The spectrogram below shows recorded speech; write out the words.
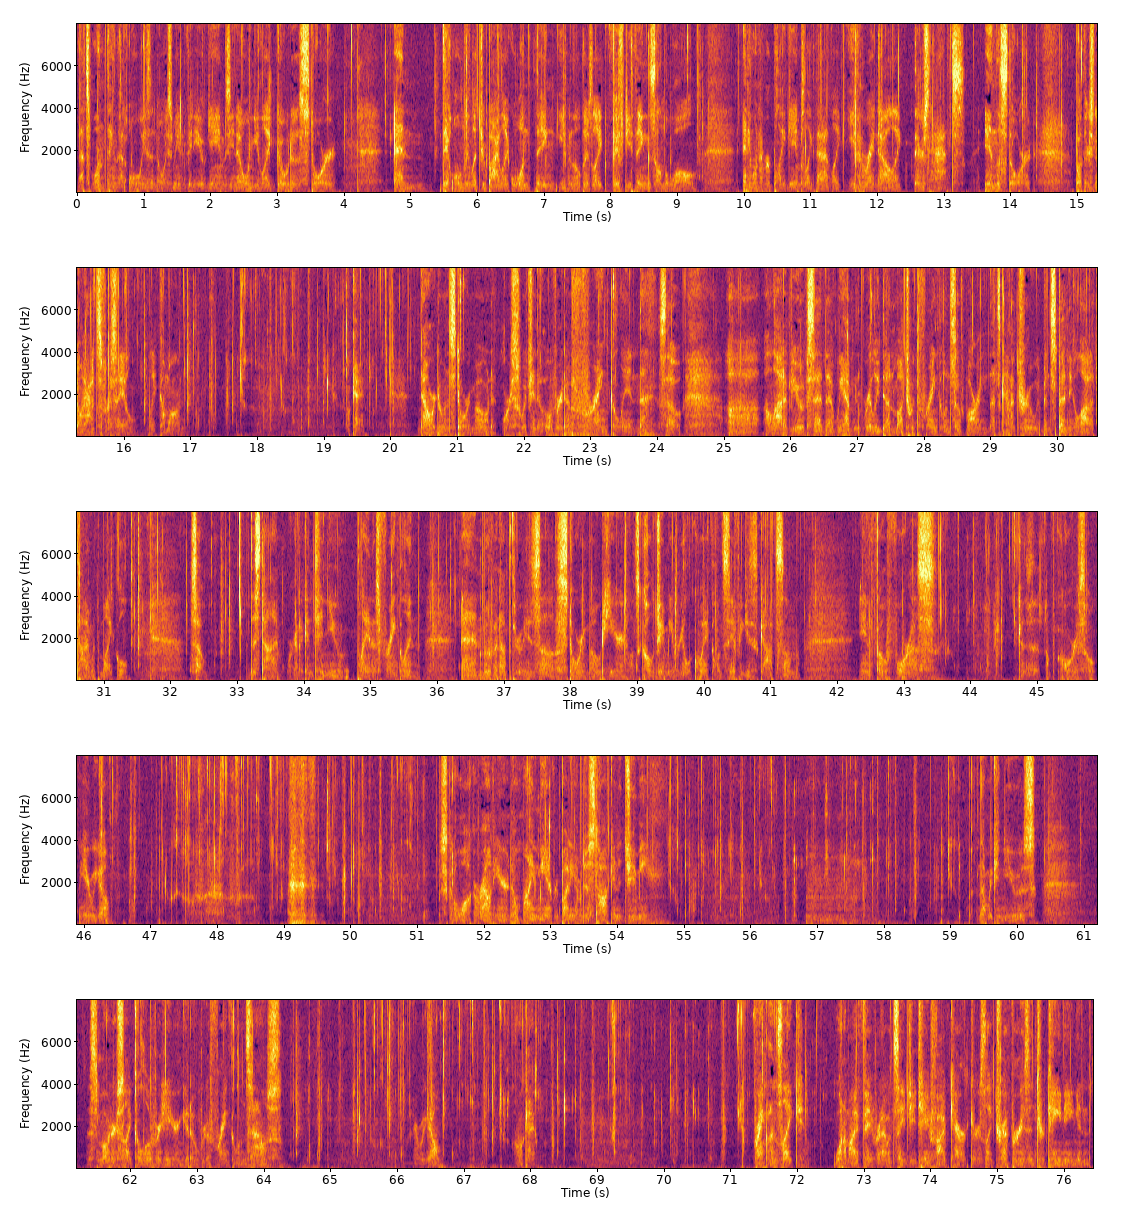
That's one thing that always annoys me in video games, you know, when you like go to a store and they only let you buy like one thing, even though there's like 50 things on the wall. Anyone ever play games like that? Like, even right now, like, there's hats in the store, but there's no hats for sale. Like, come on. Okay, now we're doing story mode. We're switching over to Franklin. So, uh, a lot of you have said that we haven't really done much with Franklin so far, and that's kind of true. We've been spending a lot of time with Michael. So, this time we're gonna continue playing as Franklin and moving up through his uh, story mode here. Let's call Jimmy real quick. Let's see if he's got some info for us. Because, of course, oh, here we go. just gonna walk around here. Don't mind me, everybody. I'm just talking to Jimmy. And then we can use this motorcycle over here and get over to Franklin's house. There we go. Okay. Franklin's like one of my favorite, I would say, GTA 5 characters. Like, Trevor is entertaining and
